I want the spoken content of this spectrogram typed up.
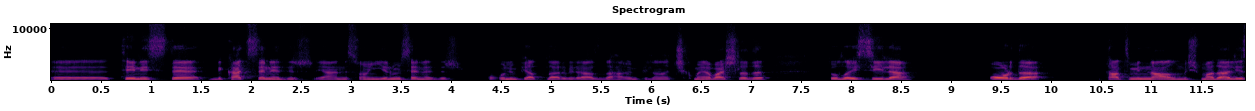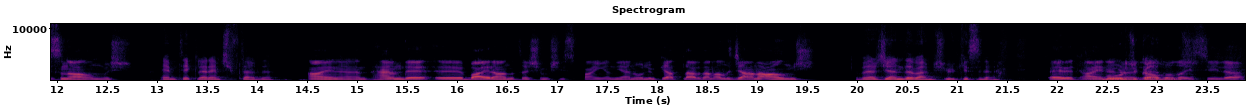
E, teniste birkaç senedir yani son 20 senedir olimpiyatlar biraz daha ön plana çıkmaya başladı. Dolayısıyla orada tatminini almış, madalyasını almış. Hem tekler hem çiftlerde. Aynen. Hem de e, bayrağını taşımış İspanya'nın. Yani olimpiyatlardan alacağını almış. Vereceğini de vermiş ülkesine. Evet, aynen Borcu öyle. kalmamış. Dolayısıyla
